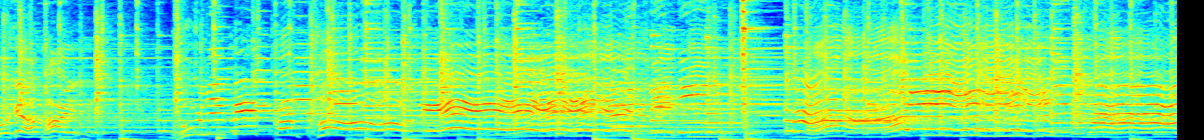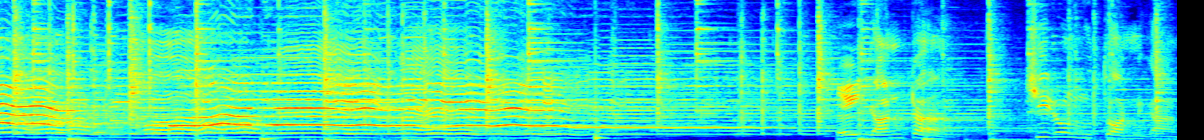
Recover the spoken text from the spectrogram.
ওরা ভাই ভুলবে কখন। এই গানটা চির নূতন গান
